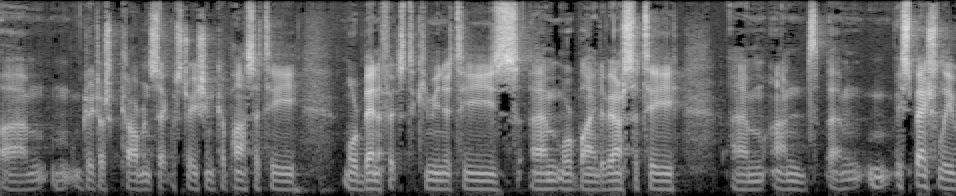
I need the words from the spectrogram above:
um, greater carbon sequestration capacity, more benefits to communities, um, more biodiversity, um, and um, especially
